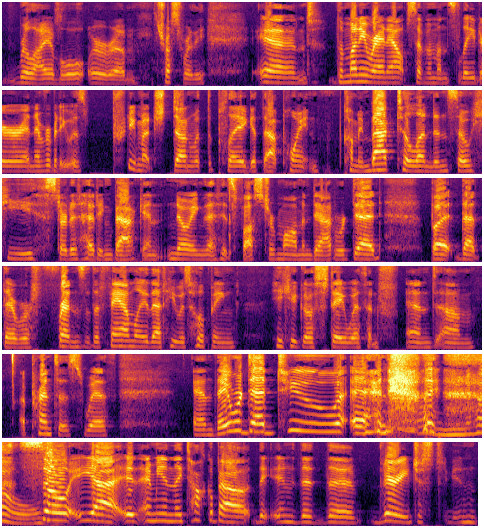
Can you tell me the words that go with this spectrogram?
reliable or um, trustworthy. And the money ran out seven months later and everybody was pretty much done with the plague at that point and coming back to london. So he started heading back and knowing that his foster mom and dad were dead but that there were friends of the family that he was hoping he could go stay with and and um, apprentice with and they were dead too and oh, no. so yeah, it, I mean, they talk about the in the the very just in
